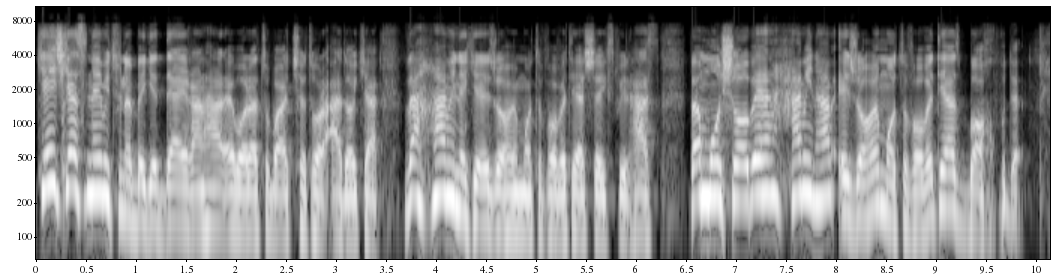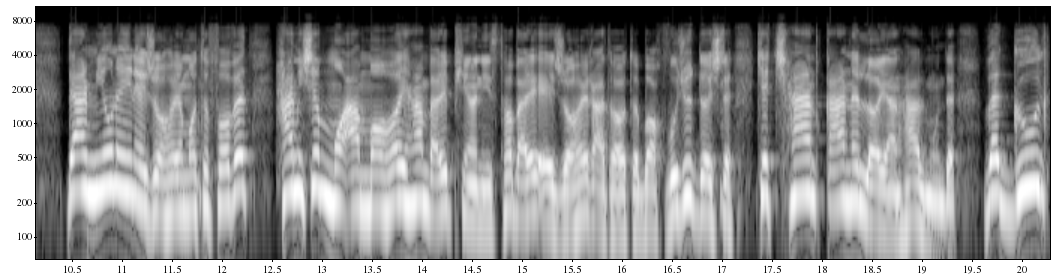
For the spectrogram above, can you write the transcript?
که هیچ کس نمی‌تونه بگه دقیقا هر عبارت رو باید چطور ادا کرد و همینه که اجراهای متفاوتی از شکسپیر هست و مشابه همین هم اجراهای متفاوتی از باخ بوده. در میون این اجراهای متفاوت همیشه معماهایی هم برای پیانیست ها برای اجراهای قطعات باخ وجود داشته که چند قرن لاینحل مونده و گولد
